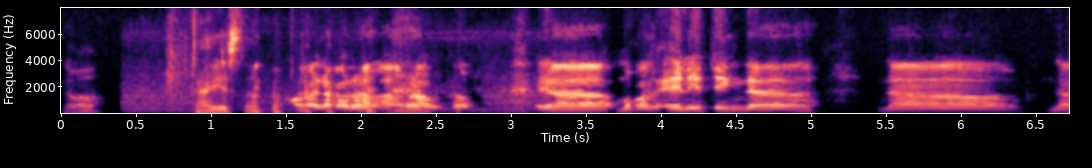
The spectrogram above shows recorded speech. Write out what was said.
No? Ayos, no? Mga nakaraang araw. No? Kaya mukhang anything na na na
